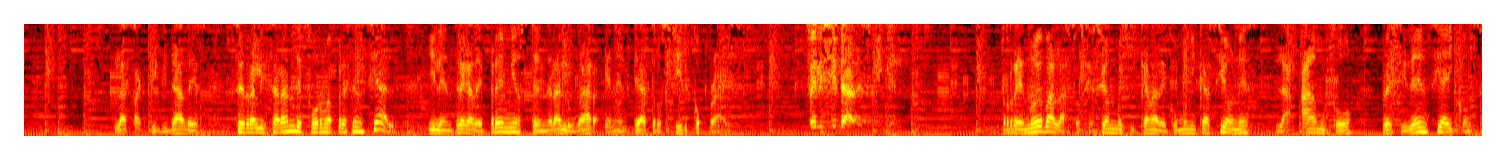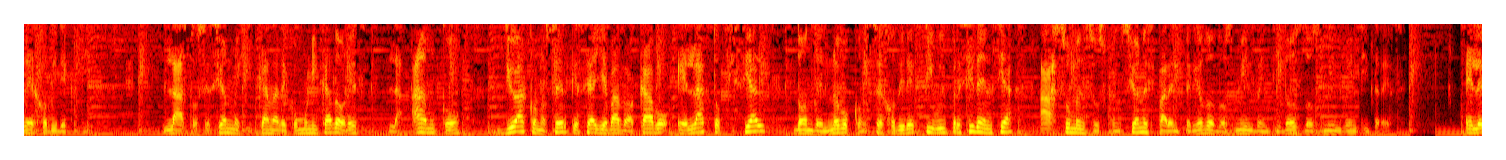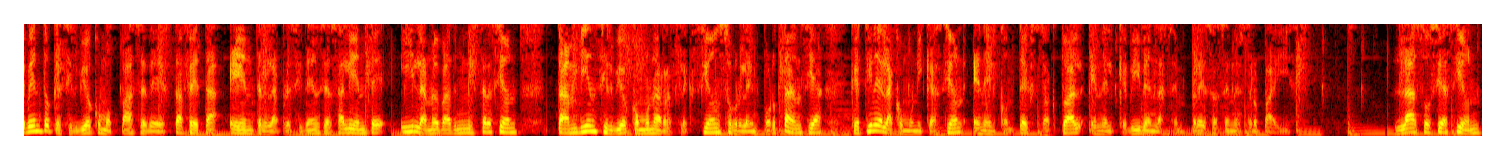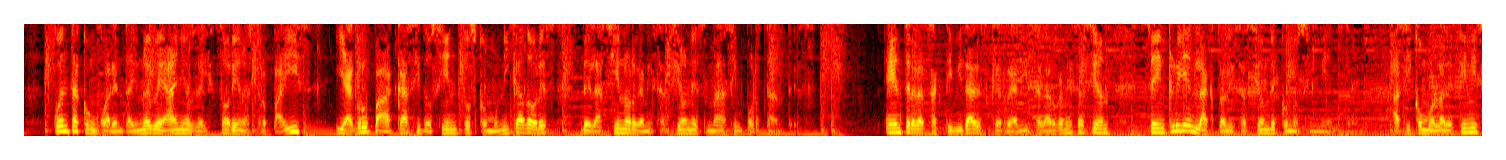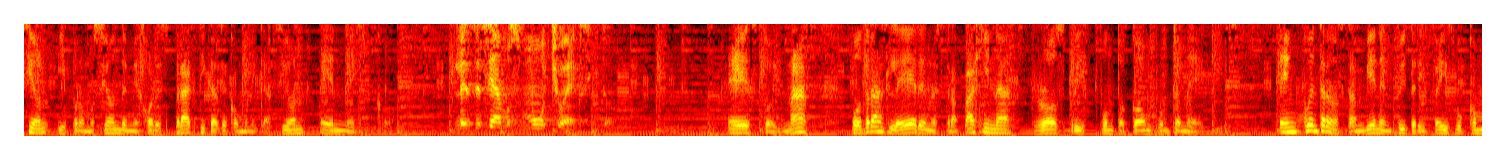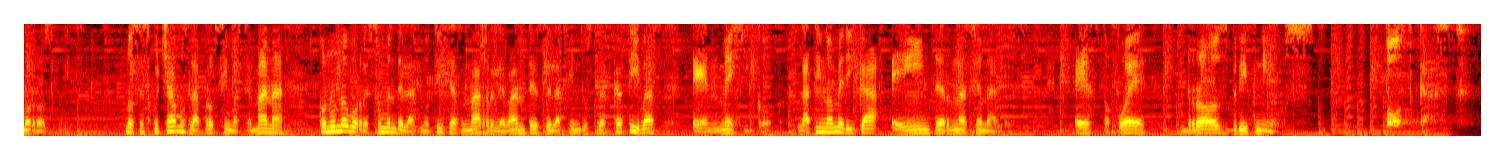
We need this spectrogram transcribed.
Las actividades se realizarán de forma presencial y la entrega de premios tendrá lugar en el Teatro Circo Price. Felicidades, Miguel renueva la Asociación Mexicana de Comunicaciones, la AMCO, Presidencia y Consejo Directivo. La Asociación Mexicana de Comunicadores, la AMCO, dio a conocer que se ha llevado a cabo el acto oficial donde el nuevo Consejo Directivo y Presidencia asumen sus funciones para el periodo 2022-2023 el evento que sirvió como pase de estafeta entre la presidencia saliente y la nueva administración también sirvió como una reflexión sobre la importancia que tiene la comunicación en el contexto actual en el que viven las empresas en nuestro país. La asociación cuenta con 49 años de historia en nuestro país y agrupa a casi 200 comunicadores de las 100 organizaciones más importantes. Entre las actividades que realiza la organización se incluyen la actualización de conocimiento, así como la definición y promoción de mejores prácticas de comunicación en México. Les deseamos mucho éxito. Esto y más podrás leer en nuestra página rosbrief.com.mx. Encuéntranos también en Twitter y Facebook como Rosbrief. Nos escuchamos la próxima semana con un nuevo resumen de las noticias más relevantes de las industrias creativas en México, Latinoamérica e internacionales. Esto fue Rosbrief News. Podcast.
